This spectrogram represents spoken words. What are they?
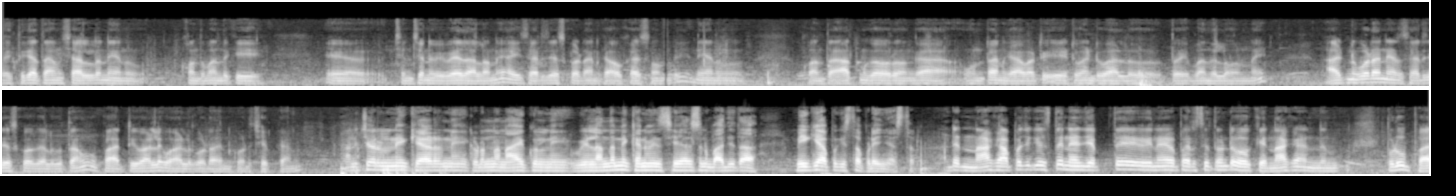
వ్యక్తిగత అంశాల్లో నేను కొంతమందికి చిన్న చిన్న విభేదాలు ఉన్నాయి అవి సరి చేసుకోవడానికి అవకాశం ఉంది. నేను కొంత ఆత్మగౌరవంగా ఉంటాను కాబట్టి ఎటువంటి వాళ్ళతో ఇబ్బందులు ఉన్నాయి. వాటిని కూడా నేను సరి చేసుకోగలుగుతాము. పార్టీ వాళ్ళే వాళ్ళు కూడా అని కూడా చెప్పాను. అనుచరుల్ని కేడర్ని ఇక్కడ ఉన్న నాయకుల్ని వీళ్ళందరినీ కన్విన్స్ చేయాల్సిన బాధ్యత మీకే అప్పగిస్తే అప్పుడు ఏం చేస్తారు? అంటే నాకు అప్పచెకిస్తే నేను చెప్తే వినే పరిస్థితి ఉంటే ఓకే. నాకు ఇప్పుడు ప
